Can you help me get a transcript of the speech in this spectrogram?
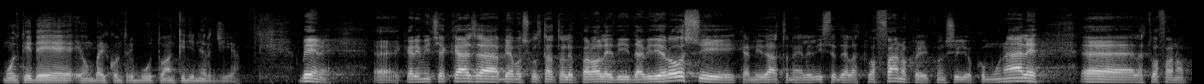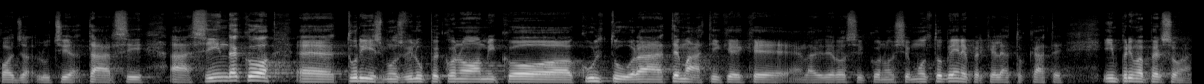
molte idee e un bel contributo anche di energia. Bene. Eh, cari amici a casa, abbiamo ascoltato le parole di Davide Rossi, candidato nelle liste della Tua Fano per il Consiglio Comunale. Eh, la Tua Fano appoggia Lucia Tarsi a sindaco. Eh, turismo, sviluppo economico, cultura, tematiche che Davide Rossi conosce molto bene perché le ha toccate in prima persona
